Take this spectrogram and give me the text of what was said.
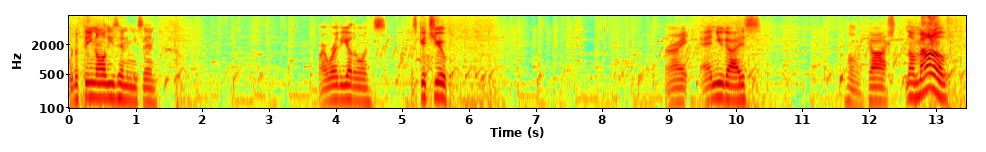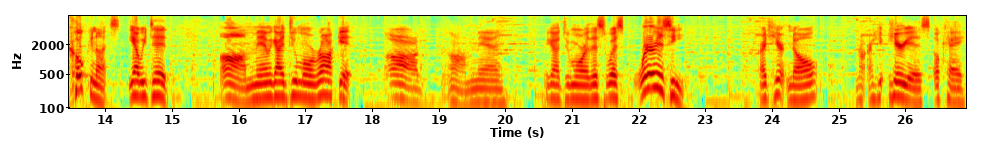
We're defeating all these enemies then. Alright, where are the other ones? Let's get you. Alright, and you guys. Oh my gosh. The amount of coconuts. Yeah, we did. Oh man, we gotta do more rocket. Oh, oh man. We gotta do more of this wisp. Where is he? Right here? No. Not right here. Here he is. Okay.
